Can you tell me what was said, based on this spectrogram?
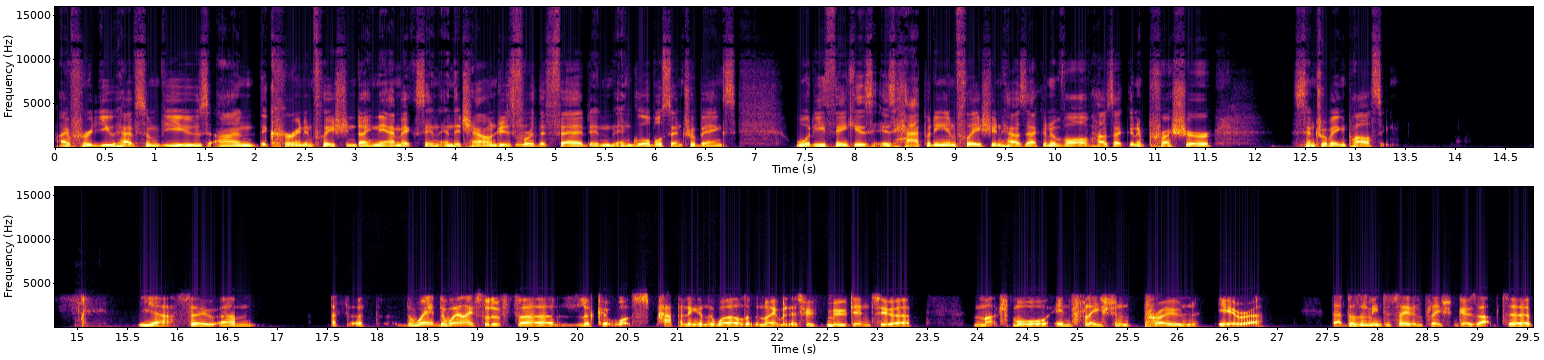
I've heard you have some views on the current inflation dynamics and, and the challenges for the Fed and, and global central banks. What do you think is, is happening in inflation? How's that going to evolve? How's that going to pressure central bank policy? Yeah, so um, the way the way I sort of uh, look at what's happening in the world at the moment is we've moved into a much more inflation prone era. That doesn't mean to say that inflation goes up to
